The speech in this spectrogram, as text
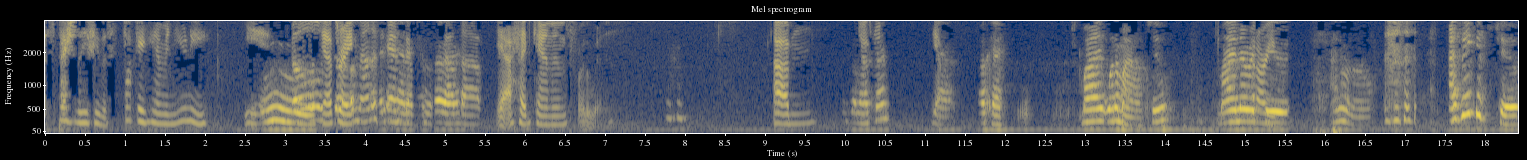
especially if he was fucking him in uni. Yeah. Ooh. Oh, Yeah, that's the right. amount of Head fanfics about that. Yeah, headcanons for the win. Um, Is that my Jasmine? turn? yeah. Okay. My, what am I on, two? My number What two? I don't know. I think it's two.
